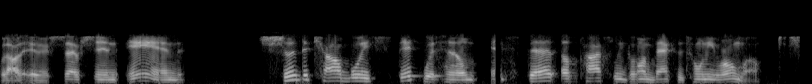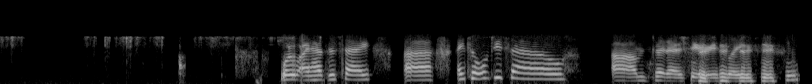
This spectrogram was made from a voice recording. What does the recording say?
without an interception. And should the Cowboys stick with him instead of possibly going back to Tony Romo? What do I have to say? Uh, I told you so. Um, but no, seriously.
